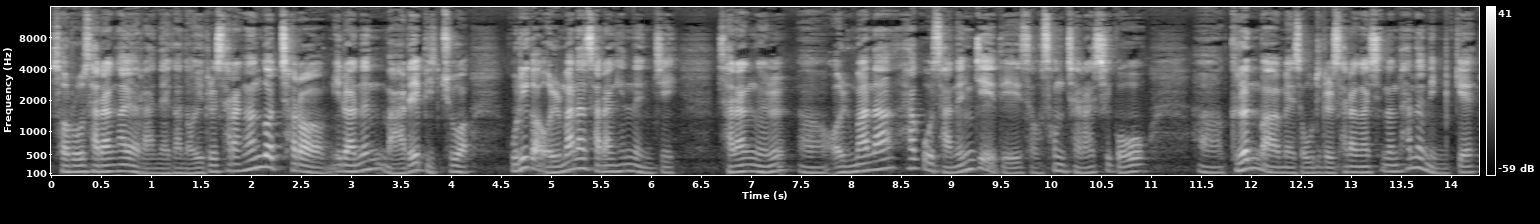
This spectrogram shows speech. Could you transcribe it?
서로 사랑하여라 내가 너희를 사랑한 것처럼 이라는 말에 비추어 우리가 얼마나 사랑했는지 사랑을 어, 얼마나 하고 사는지에 대해서 성찰하시고 어, 그런 마음에서 우리를 사랑하시는 하느님께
